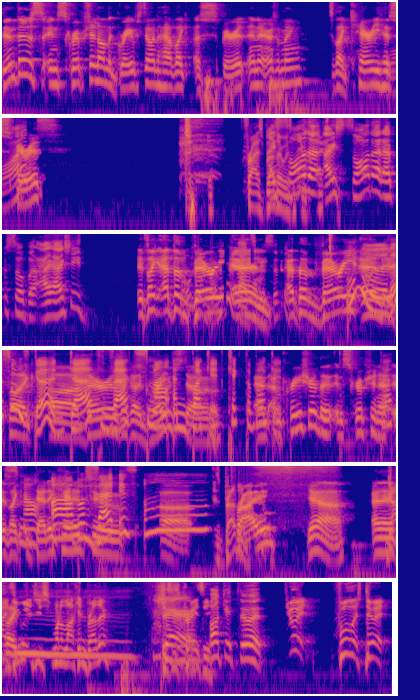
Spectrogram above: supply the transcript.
didn't this inscription on the gravestone have like a spirit in it or something? To like carry his What? spirit? Fry's I brother was. saw that. I saw that episode, but I actually It's like at the Don't very end. At the very Ooh, end. this it's one's like, good. uh, Death, there is, vet, like, smell, and bucket. Kick the And I'm pretty sure the inscription Vet, is like smell. dedicated uh, but to vet is. Uh, His brother. Fry. Yeah. And then it's Guys, like you, you just want to lock in brother? This is crazy. fuck it, do it. Do it. Foolish, do it.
